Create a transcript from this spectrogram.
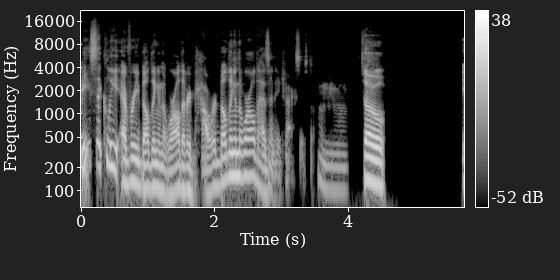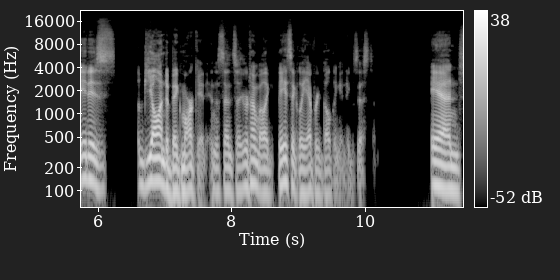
basically every building in the world, every powered building in the world has an HVAC system. Mm-hmm. So it is beyond a big market in the sense that you're talking about like basically every building in existence. And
